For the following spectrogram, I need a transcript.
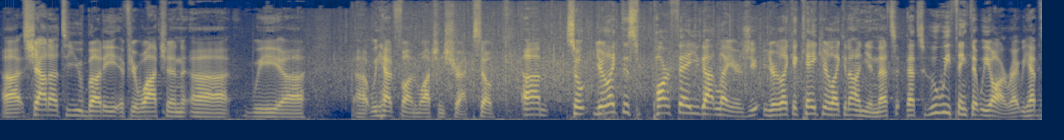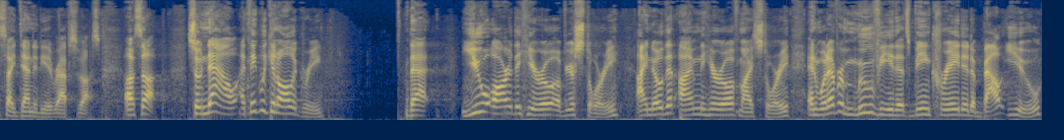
uh, shout out to you, buddy, if you're watching. Uh, we. Uh, uh, we had fun watching Shrek. So, um, so you're like this parfait. You got layers. You, are like a cake. You're like an onion. That's that's who we think that we are, right? We have this identity that wraps us us up. So now I think we can all agree that you are the hero of your story. I know that I'm the hero of my story. And whatever movie that's being created about you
